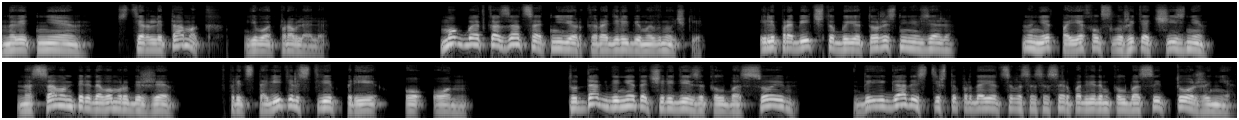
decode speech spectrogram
Но ведь не стерлитамок его отправляли. Мог бы отказаться от Нью-Йорка ради любимой внучки. Или пробить, чтобы ее тоже с ними взяли. Но нет, поехал служить отчизне на самом передовом рубеже, в представительстве при ООН. Туда, где нет очередей за колбасой, да и гадости, что продается в СССР под видом колбасы, тоже нет.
